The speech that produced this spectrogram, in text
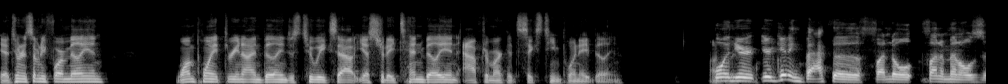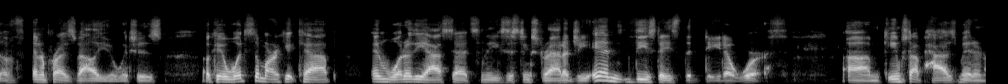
yeah, 274 million, 1.39 billion just two weeks out. Yesterday, 10 billion. Aftermarket, 16.8 billion. Well, and you're you're getting back the fundal, fundamentals of enterprise value, which is okay. What's the market cap, and what are the assets and the existing strategy, and these days the data worth. Um, GameStop has made an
